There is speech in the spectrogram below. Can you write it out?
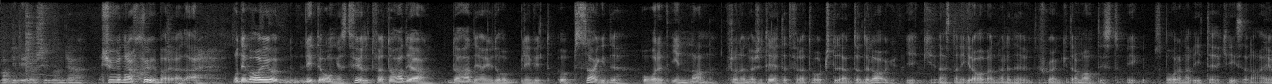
vad blir det då, 2000? 2007 började jag där. Och det var ju lite ångestfyllt för att då hade jag, då hade jag ju då blivit uppsagd året innan från universitetet för att vårt studentunderlag gick nästan i graven, eller det sjönk dramatiskt i spåren av IT-krisen och hej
